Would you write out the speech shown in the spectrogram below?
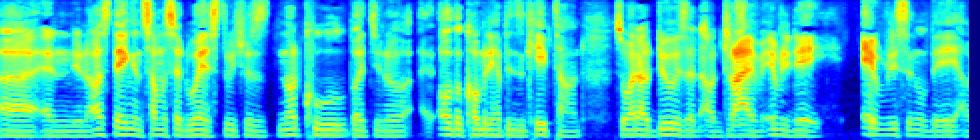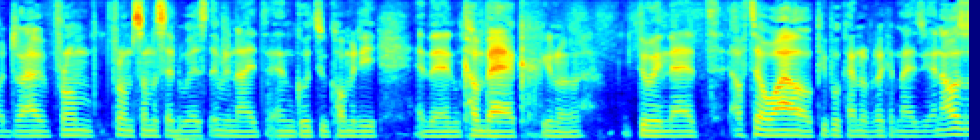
uh, and you know, I was staying in Somerset West, which was not cool, but you know, all the comedy happens in Cape Town. So what I would do is that I would drive every day every single day I would drive from from Somerset West every night and go to comedy and then come back, you know, doing that. After a while, people kind of recognize you, and I was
